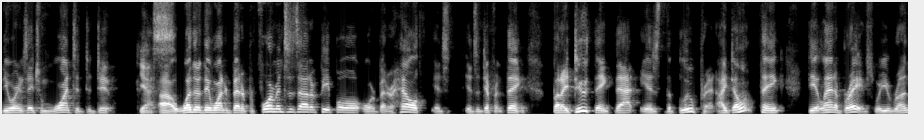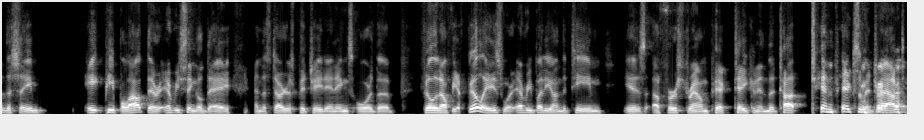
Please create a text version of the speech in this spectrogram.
the organization wanted to do. Yes. Uh, whether they wanted better performances out of people or better health, it's it's a different thing. But I do think that is the blueprint. I don't think the Atlanta Braves, where you run the same eight people out there every single day and the starters pitch eight innings, or the Philadelphia Phillies, where everybody on the team is a first round pick taken in the top 10 picks of the draft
